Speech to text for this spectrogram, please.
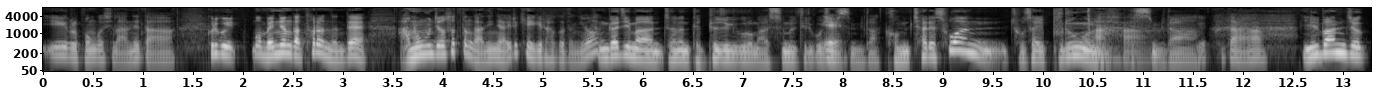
이익을 본 것은 아니다. 그리고 뭐 몇 년간 털었는데 아무 문제 없었던 거 아니냐 이렇게 얘기를 하거든요. 한 가지만 저는 대표적으로 말씀을 드리고 예. 싶습니다. 검찰의 소환 조사에 불응을 아하, 했습니다. 크다. 일반적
